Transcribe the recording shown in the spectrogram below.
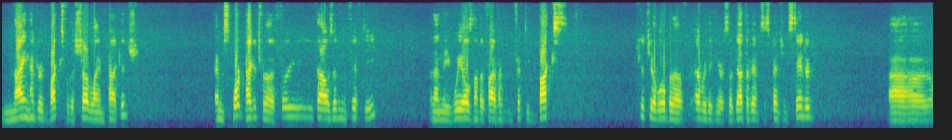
900 bucks for the Shadowline package. M Sport package for another 3,050. And then the wheels, another 550 bucks. Which Get you a little bit of everything here. So Adaptive M suspension standard, uh,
